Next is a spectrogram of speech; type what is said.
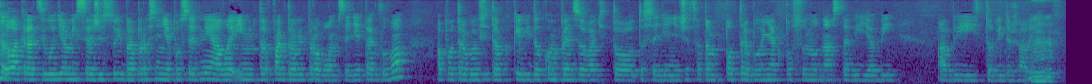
veľakrát si ľudia myslia, že sú iba proste neposední, ale im to fakt robí problém sedieť tak dlho a potrebujú si to ako keby dokompenzovať to, to sedenie, že sa tam potrebujú nejak posunúť, nastaviť, aby, aby to vydržali. Mm-hmm.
